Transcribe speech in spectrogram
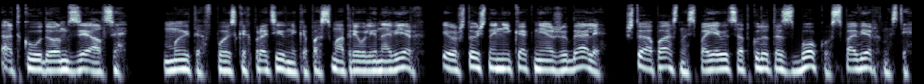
Откуда он взялся? Мы-то в поисках противника посматривали наверх и уж точно никак не ожидали, что опасность появится откуда-то сбоку, с поверхности.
